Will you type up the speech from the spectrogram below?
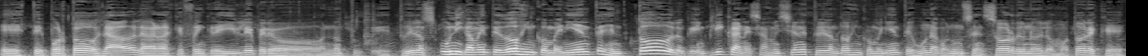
este, por todos lados. La verdad es que fue increíble, pero no eh, tuvieron únicamente dos inconvenientes en todo lo que implican esas misiones. Tuvieron dos inconvenientes, una con un sensor de uno de los motores que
